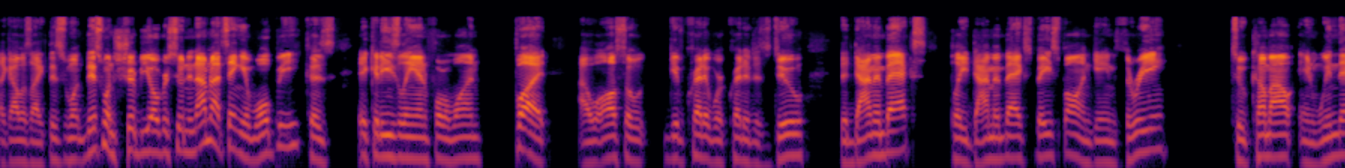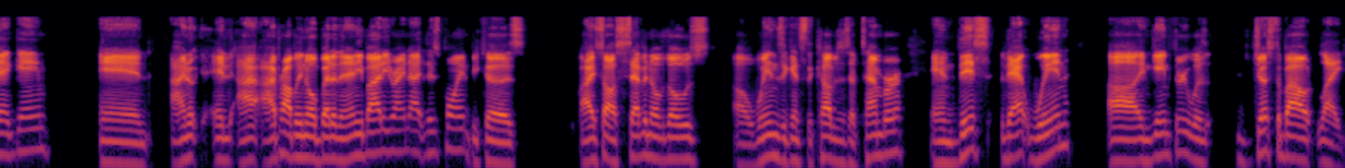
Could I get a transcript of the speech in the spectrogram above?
Like I was like, this one, this one should be over soon. And I'm not saying it won't be because it could easily end four one. But I will also give credit where credit is due. The Diamondbacks played Diamondbacks baseball in Game Three to come out and win that game. And I know, and I, I probably know better than anybody right now at this point because I saw seven of those uh, wins against the Cubs in September, and this that win uh, in Game Three was just about like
